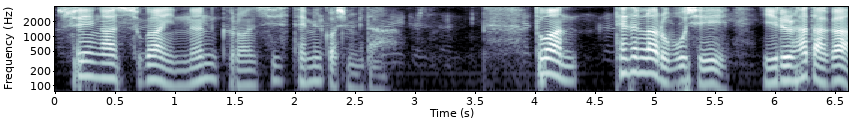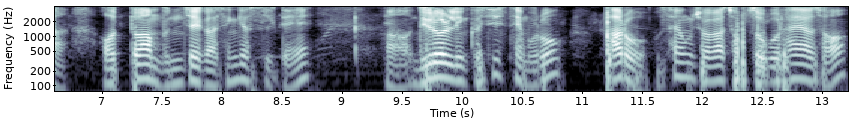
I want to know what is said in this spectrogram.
수행할 수가 있는 그런 시스템일 것입니다. 또한 테슬라 로봇이 일을 하다가 어떠한 문제가 생겼을 때 어, 뉴럴링크 시스템으로 바로 사용자가 접속을 하여서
